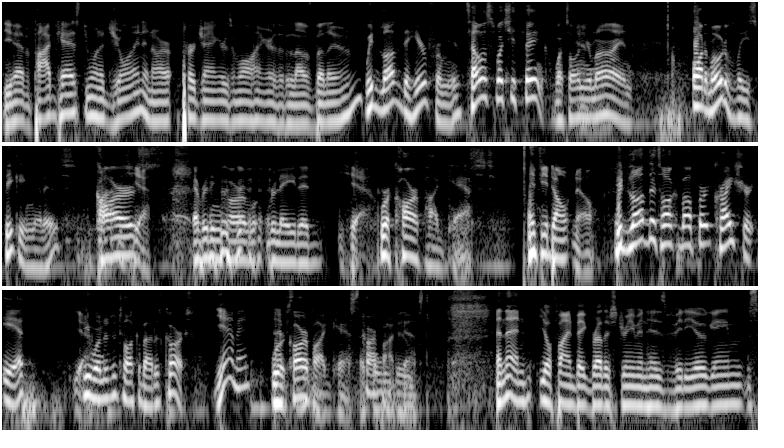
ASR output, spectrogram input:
Do you have a podcast you want to join in our perch hangers and wall hangers at Love Balloon? We'd love to hear from you. Tell us what you think. What's on your mind? Automotively speaking, that is. Cars, Yeah. everything car related. Yeah. We're a car podcast. If you don't know. We'd love to talk about Bert Kreischer if Yeah. he wanted to talk about his cars. Yeah, man. We're a car podcast. That's car what we do. podcast. And then you'll find Big Brother streaming his video games.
